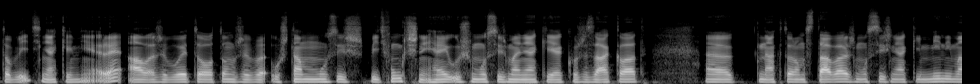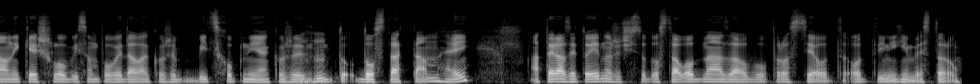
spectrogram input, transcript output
to byť v nejakej miere, ale že bude to o tom, že už tam musíš byť funkčný, hej, už musíš mať nejaký akože základ, E, na ktorom stávaš, musíš nejaký minimálny cash flow, by som povedal, akože byť schopný akože mm-hmm. do, dostať tam, hej. A teraz je to jedno, že či sa dostal od nás alebo proste od, od iných investorov.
